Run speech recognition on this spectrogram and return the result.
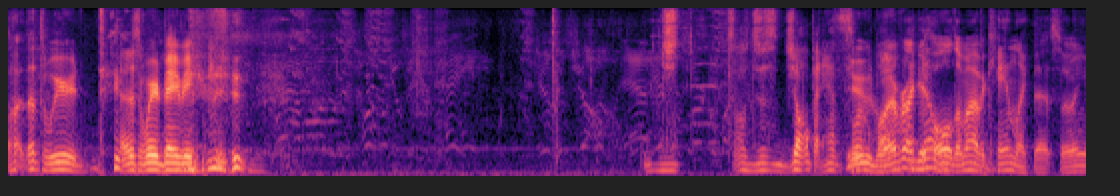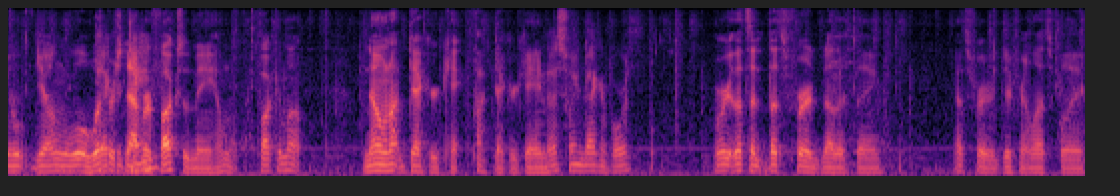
Oh, that's weird. That is weird baby. I'll just jump and have Dude, whenever I get know. old, I'm gonna have a cane like that. So any young little whippersnapper cane? fucks with me, I'm gonna fuck him up. No, not Deckard Cain. Fuck Deckard Cain. Did I swing back and forth? We're, that's a, that's for another thing. That's for a different let's play.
